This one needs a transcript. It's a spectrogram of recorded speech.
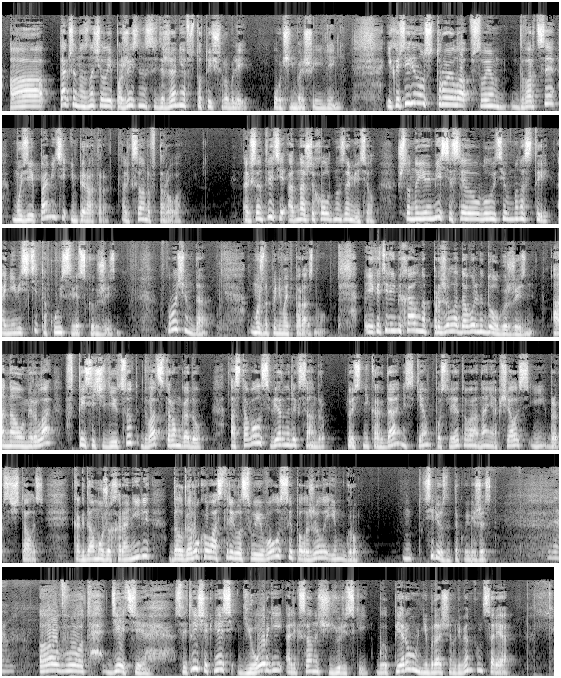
А также назначил ей пожизненное содержание в 100 тысяч рублей – очень большие деньги. Екатерина устроила в своем дворце музей памяти императора Александра II. Александр III однажды холодно заметил, что на ее месте следовало было уйти в монастырь, а не вести такую светскую жизнь. Впрочем, да, можно понимать по-разному. Екатерина Михайловна прожила довольно долгую жизнь. Она умерла в 1922 году, оставалась верна Александру, то есть никогда ни с кем после этого она не общалась и не бракосочеталась. Когда мужа хоронили, Долгорукова остригла свои волосы и положила им в гроб. Ну, серьезный такой жест. Да. А вот дети. Светлейший князь Георгий Александрович Юрьевский был первым небрачным ребенком царя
